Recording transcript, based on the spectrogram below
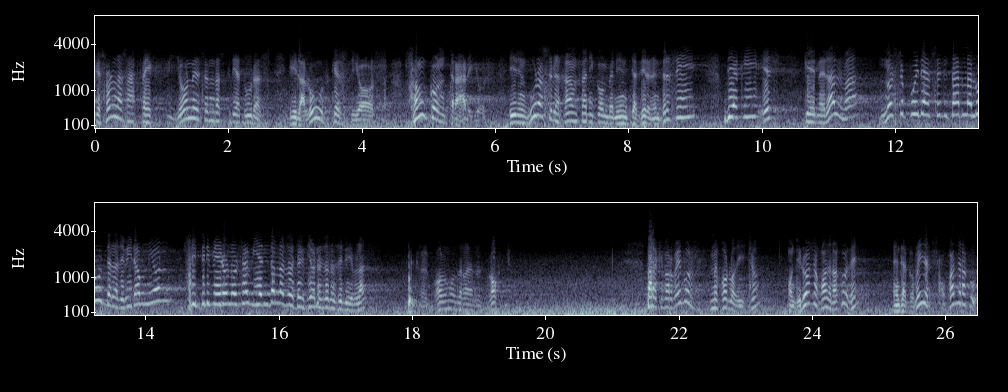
que son las afecciones en las criaturas, y la luz, que es Dios, son contrarios, y ninguna semejanza ni conveniencia tienen entre sí, de aquí es que en el alma no se puede asentar la luz de la divina unión si primero no se avientan las afecciones de las tinieblas. El colmo de la lógica. Para que probemos, mejor lo dicho, continúa San Juan de la Cruz, ¿eh? entre comillas, San Juan de la Cruz.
